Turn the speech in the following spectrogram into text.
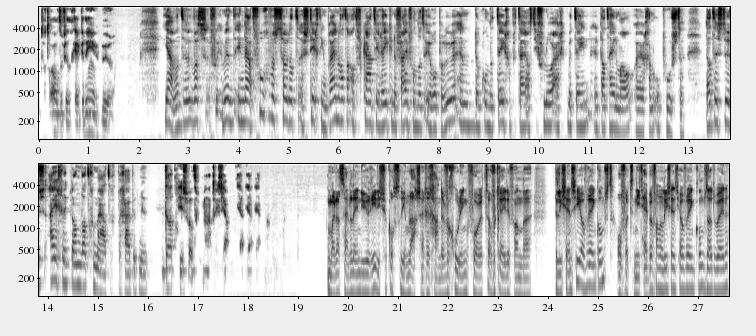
dat er al te veel gekke dingen gebeuren. Ja, want was, inderdaad, vroeger was het zo dat Stichting Brein had een advocaat die rekende 500 euro per uur. En dan kon de tegenpartij, als die verloor, eigenlijk meteen dat helemaal gaan ophoesten. Dat is dus eigenlijk dan wat gematigd, begrijp ik nu. Dat is wat gematigd, ja. ja, ja, ja. Maar dat zijn alleen de juridische kosten die omlaag zijn gegaan. De vergoeding voor het overtreden van de, de licentieovereenkomst. Of het niet hebben van een licentieovereenkomst, notabene.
